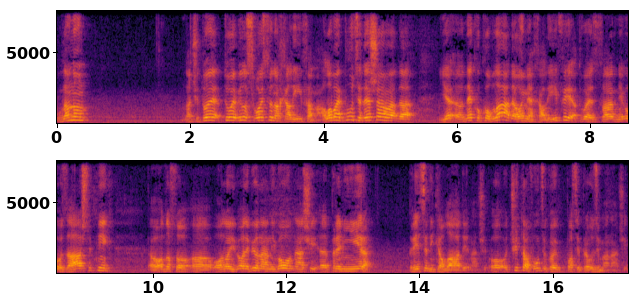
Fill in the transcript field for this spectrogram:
Uglavnom, znači to je, to je bilo svojstveno halifama, ali ovaj put se dešava da je e, neko ko vlada u ime halife, a to je stvar njegov zaštitnik, e, odnosno e, on, on je bio na nivou naši premijera, predsjednika vlade, znači, čitao funkciju koju poslije preuzima, znači,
